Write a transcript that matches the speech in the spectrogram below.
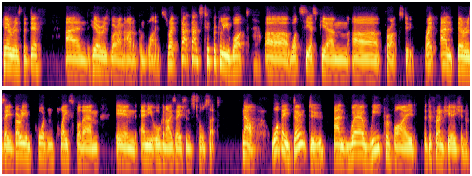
Here is the diff, and here is where I'm out of compliance. Right? That that's typically what uh, what CSPM uh, products do. Right? And there is a very important place for them in any organization's toolset. Now, what they don't do And where we provide the differentiation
